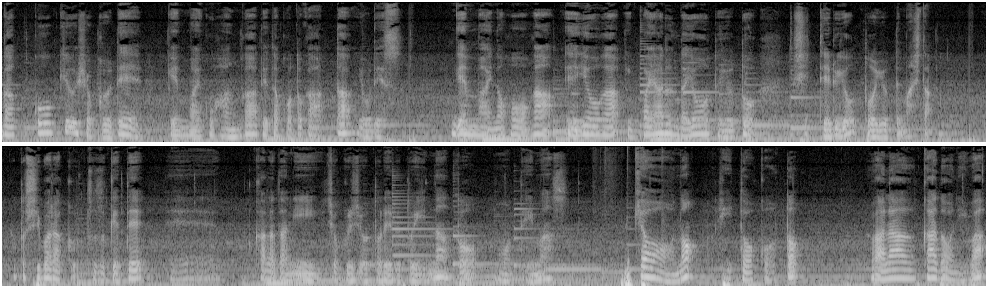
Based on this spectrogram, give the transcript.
学校給食で玄米ご飯が出たことがあったようです。玄米の方が栄養がいっぱいあるんだよと言うと知ってるよと言ってました。ちょっとしばらく続けて、えー、体に食事をとれるといいなと思っています。今日の一言笑う角には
